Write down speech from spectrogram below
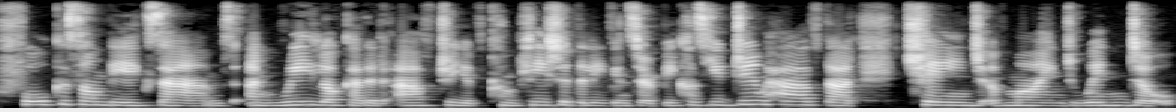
focus on the exams and relook at it after you've completed the Leaving Cert, because you do have that change of mind window.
